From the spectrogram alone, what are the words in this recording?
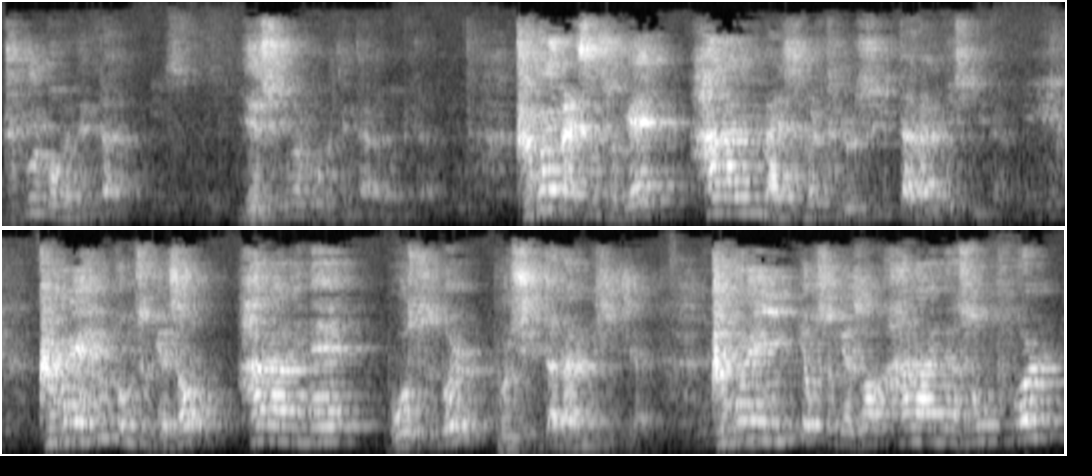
누굴 보면 된다? 예수님을 보면 된다는 겁니다. 그분의 말씀 속에 하나님 말씀을 들을 수 있다는 것입니다. 그분의 행동 속에서 하나님의 모습을 볼 수 있다는 것이죠. 그분의 인격 속에서 하나님의 성품을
